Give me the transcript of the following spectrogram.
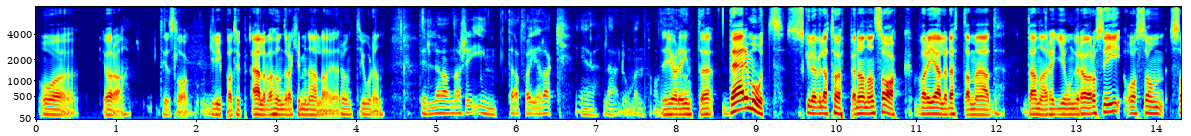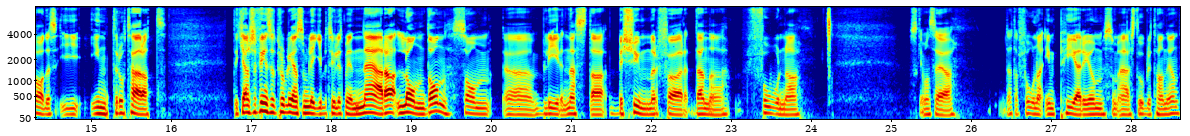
och göra bombtillslag och gripa typ 1100 kriminella runt jorden. Det lönar sig inte att vara elak, är lärdomen. Det gör det inte. Däremot så skulle jag vilja ta upp en annan sak vad det gäller detta med denna region vi rör oss i och som sades i introt här att det kanske finns ett problem som ligger betydligt mer nära London som eh, blir nästa bekymmer för denna forna, ska man säga, detta forna imperium som är Storbritannien.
